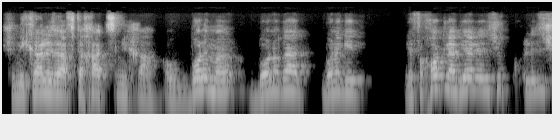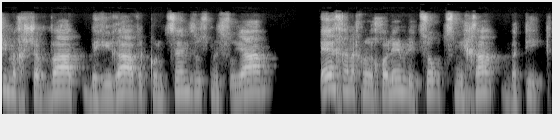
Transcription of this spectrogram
שנקרא לזה הבטחת צמיחה, או בוא, למ... בוא, נגד, בוא נגיד לפחות להגיע לאיזושה, לאיזושהי מחשבה בהירה וקונצנזוס מסוים איך אנחנו יכולים ליצור צמיחה בתיק.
